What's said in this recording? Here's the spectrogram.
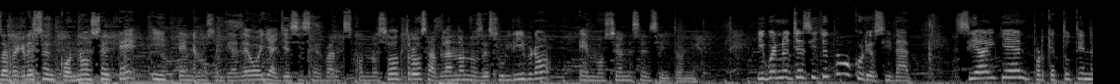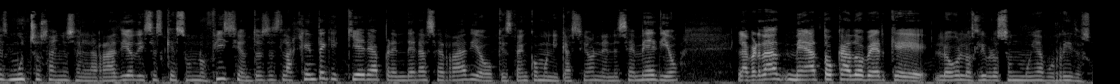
de regreso en Conócete y tenemos el día de hoy a Jessy Cervantes con nosotros, hablándonos de su libro Emociones en Sintonía. Y bueno, Jessy, yo tengo curiosidad. Si alguien, porque tú tienes muchos años en la radio, dices que es un oficio, entonces la gente que quiere aprender a hacer radio o que está en comunicación en ese medio, la verdad me ha tocado ver que luego los libros son muy aburridos,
